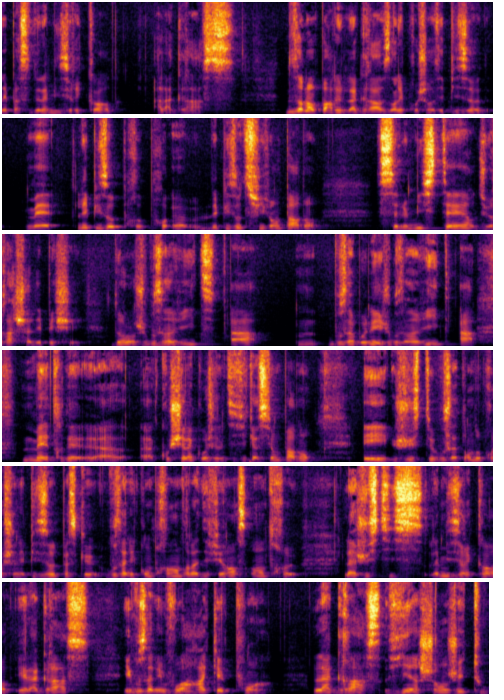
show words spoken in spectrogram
est passé de la miséricorde à la grâce. Nous allons parler de la grâce dans les prochains épisodes, mais l'épisode, euh, suivant, pardon, c'est le mystère du rachat des péchés. Donc je vous invite à vous abonner, je vous invite à mettre, à, coucher la cloche de notification, pardon, et juste vous attendre au prochain épisode parce que vous allez comprendre la différence entre la justice, la miséricorde et la grâce. Et vous allez voir à quel point la grâce vient changer tout.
